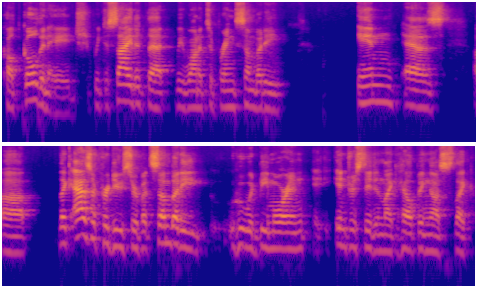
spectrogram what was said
called Golden Age, we decided that we wanted to bring somebody in as uh, like as a producer, but somebody who would be more in, interested in like helping us like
